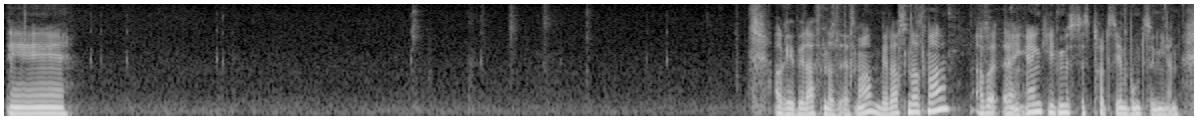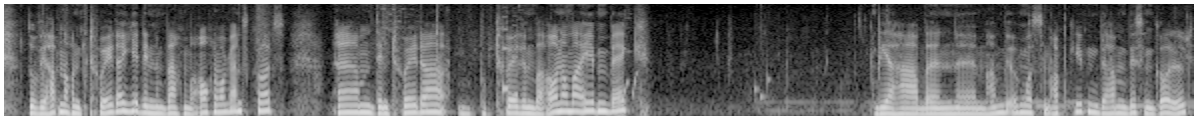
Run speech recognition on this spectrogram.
Äh, Okay, wir lassen das erstmal. Wir lassen das mal. Aber äh, eigentlich müsste es trotzdem funktionieren. So, wir haben noch einen Trader hier, den machen wir auch nochmal ganz kurz. Ähm, den Trader traden wir auch nochmal eben weg. Wir haben, ähm, haben wir irgendwas zum Abgeben? Wir haben ein bisschen Gold.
